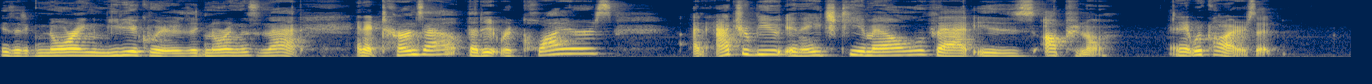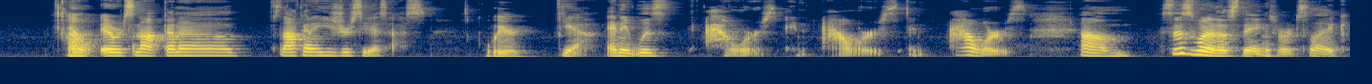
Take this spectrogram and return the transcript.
Is it ignoring media queries, ignoring this and that?" And it turns out that it requires an attribute in HTML that is optional, and it requires it. Oh. It's not gonna it's not gonna use your CSS. Weird. Yeah, and it was hours and hours and hours. Um, so this is one of those things where it's like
